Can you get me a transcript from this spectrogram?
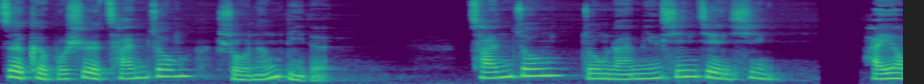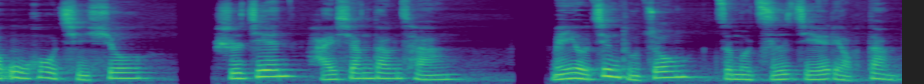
这可不是禅宗所能比的。禅宗纵然明心见性，还要悟后起修，时间还相当长，没有净土宗这么直截了当。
